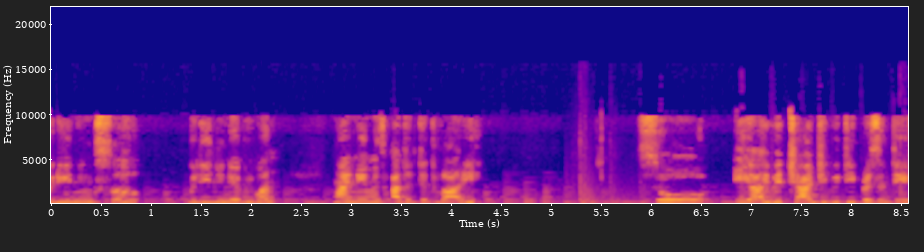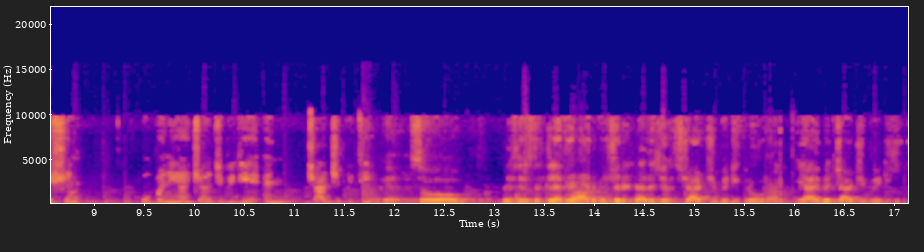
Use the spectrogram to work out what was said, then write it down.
Good evening, sir. Good evening, everyone. My name is Aditya Tiwari. So, AI with ChatGPT presentation, OpenAI ChatGPT and ChatGPT. Okay, so this is the Clever Artificial Intelligence ChatGPT program, AI with ChatGPT,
